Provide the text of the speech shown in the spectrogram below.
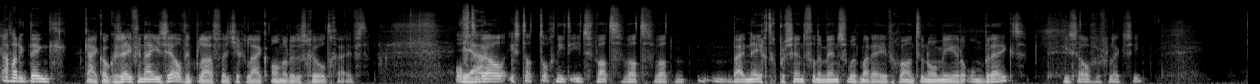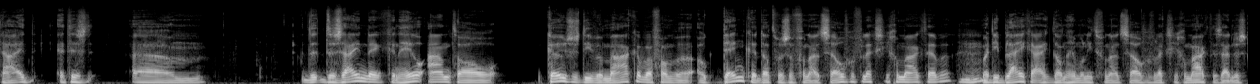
Ja, wat ik denk, kijk ook eens even naar jezelf in plaats van dat je gelijk anderen de schuld geeft. Oftewel, is dat toch niet iets wat, wat, wat bij 90% van de mensen, om het maar even gewoon te normeren, ontbreekt? Die zelfreflectie? Nou, het, het is. ehm, er zijn denk ik een heel aantal keuzes die we maken waarvan we ook denken dat we ze vanuit zelfreflectie gemaakt hebben. Mhm. Maar die blijken eigenlijk dan helemaal niet vanuit zelfreflectie gemaakt te zijn. Dus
